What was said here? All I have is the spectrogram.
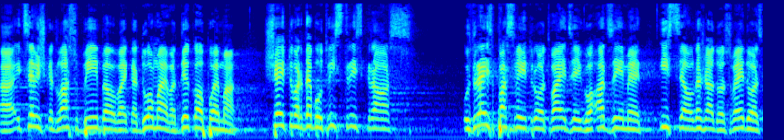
ā, it sevišķi, kad lasu bībeli vai kad domāju vai dievkalpojumā. Šeit tu vari dabūt visas trīs krāsas. Uzreiz pasvītrot vajadzīgo, atzīmēt, izcelt dažādos veidos.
